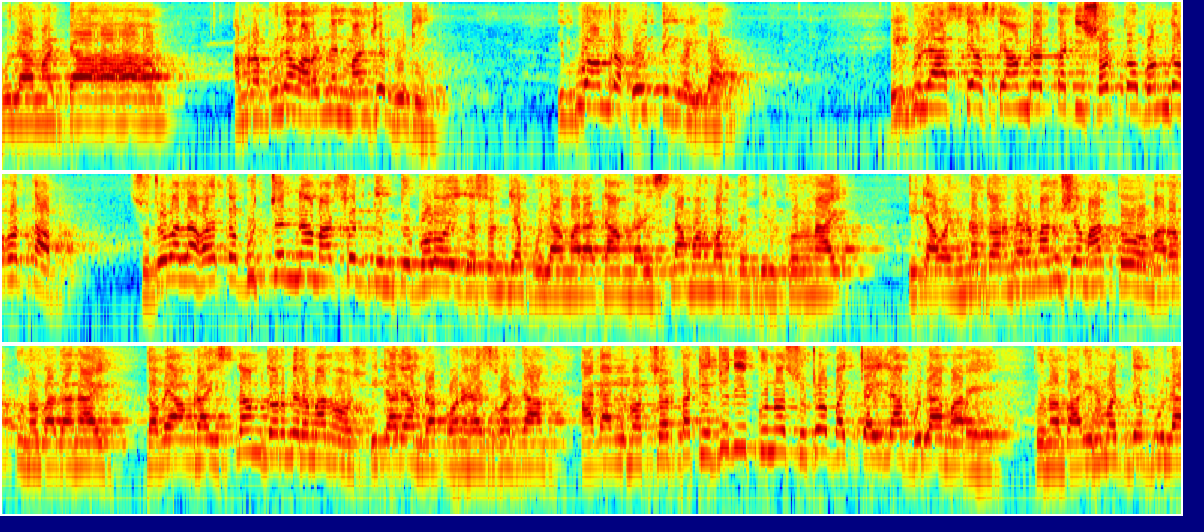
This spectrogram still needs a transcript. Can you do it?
বুলা মাড্ডাম আমরা বুলা মারেন মানুষের ফিটি এগুলো আমরা থেকে পাইলাম। এগুলা আস্তে আস্তে আমরা তাকে শর্ত বন্ধ করতাম। ছোটবেলা হয়তো বুঝছেন না মারছেন, কিন্তু বড় হয়ে গেছেন। গিয়া বুলা মারাটা আমরা ইসলামের মধ্যে বিলকুল নাই। এটা অন্য ধর্মের মানুষে মারতো, মারক কোনো বাধা নাই। তবে আমরা ইসলাম ধর্মের মানুষ, এটারে আমরা পরহেজ করতাম। আগামী বছর তাকে যদি কোনো ছোট বাচ্চাইলা বুলা মারে কোন বাড়ির মধ্যে বুলা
